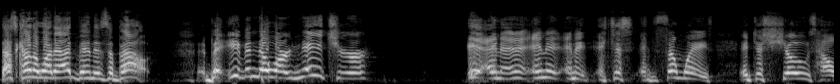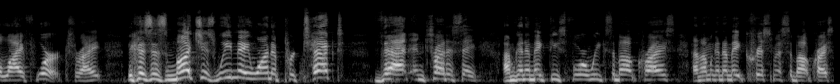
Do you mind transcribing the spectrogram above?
That's kind of what Advent is about. But even though our nature, and, and, and, it, and it, it just, in some ways, it just shows how life works, right? Because as much as we may want to protect that and try to say, I'm going to make these four weeks about Christ and I'm going to make Christmas about Christ,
